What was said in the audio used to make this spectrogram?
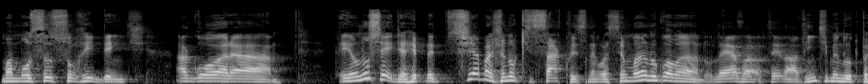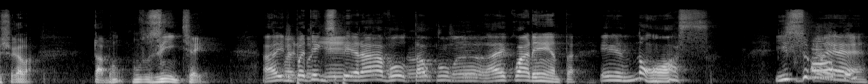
uma moça sorridente. Agora, eu não sei, de repente, você já imaginou que saco esse negócio? Você manda o comando, leva, sei lá, 20 minutos para chegar lá. Tá bom, uns 20 aí. Aí Mas depois tem que esperar voltar o comando. Aí 40. E, nossa. Isso não é, é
